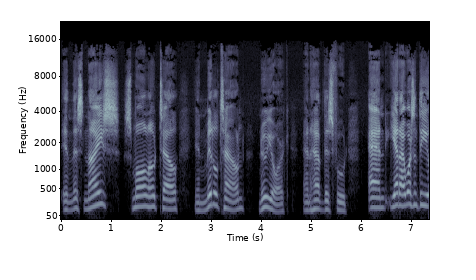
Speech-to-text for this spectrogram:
in this nice small hotel in middletown new york and have this food. And yet i wasn't the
